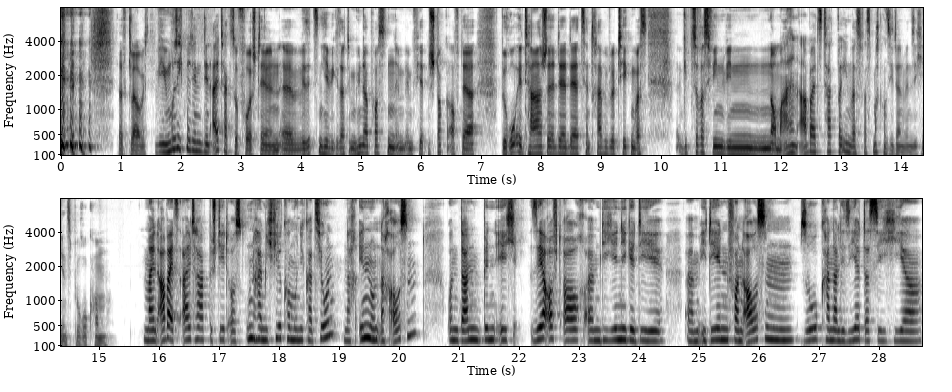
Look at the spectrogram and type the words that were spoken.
das glaube ich. Wie muss ich mir den, den Alltag so vorstellen? Äh, wir sitzen hier, wie gesagt, im Hühnerposten im, im vierten Stock auf der Büroetage der, der Zentralbibliotheken. Was gibt es sowas wie, wie einen normalen Arbeitstag bei Ihnen? Was, was machen Sie dann, wenn Sie hier ins Büro kommen? Mein Arbeitsalltag besteht aus unheimlich viel Kommunikation nach innen und nach außen. Und dann bin ich sehr oft auch ähm, diejenige, die ähm, Ideen von außen so kanalisiert, dass sie hier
